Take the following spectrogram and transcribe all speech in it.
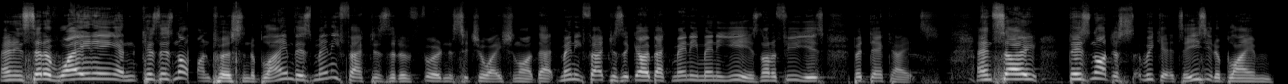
And instead of waiting, and because there's not one person to blame, there's many factors that have put in a situation like that. Many factors that go back many, many years, not a few years, but decades. And so there's not just, we can, it's easy to blame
